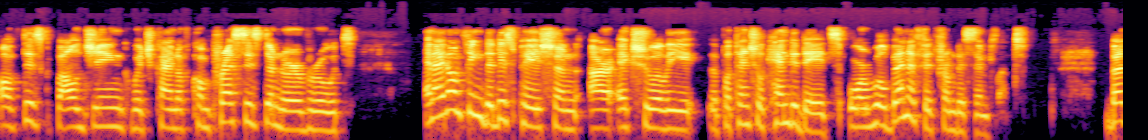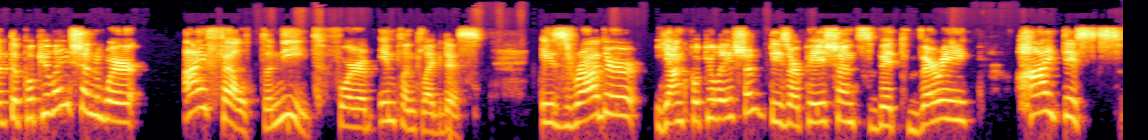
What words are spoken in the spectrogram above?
of disc bulging, which kind of compresses the nerve root. And I don't think that this patient are actually the potential candidates or will benefit from this implant. But the population where I felt the need for an implant like this is rather young population. These are patients with very high discs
